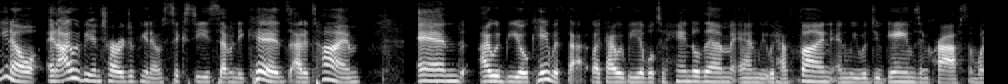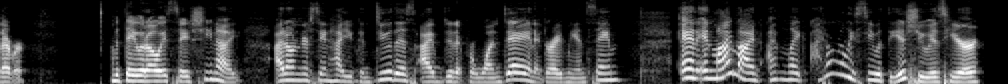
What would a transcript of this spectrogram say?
you know, and I would be in charge of, you know, 60, 70 kids at a time. And I would be okay with that. Like I would be able to handle them and we would have fun and we would do games and crafts and whatever. But they would always say, Sheena, I don't understand how you can do this. I did it for one day and it drove me insane. And in my mind, I'm like, I don't really see what the issue is here.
